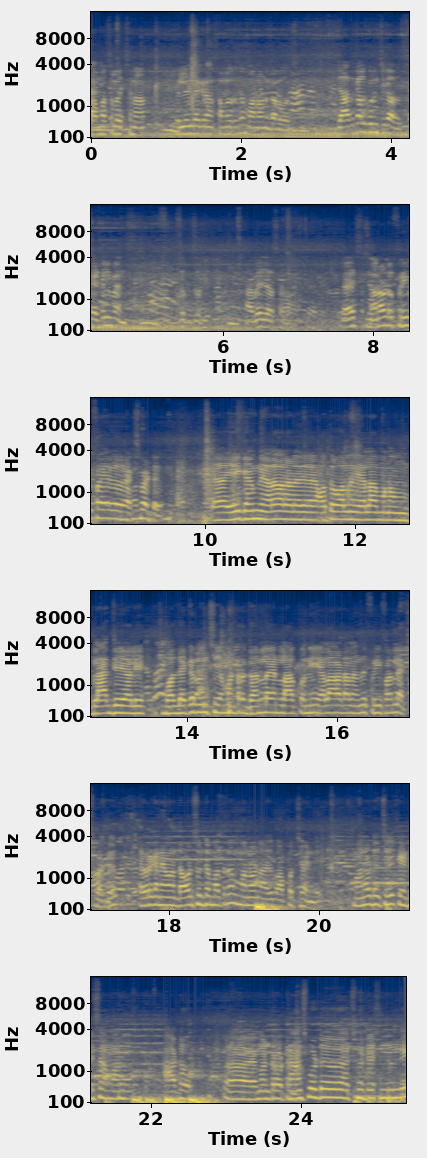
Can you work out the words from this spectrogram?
సమస్యలు వచ్చినా పెళ్ళిళ్ళ దగ్గర సమస్యలు వస్తే మనోని కలవచ్చు. జాతకాల గురించి కాదు సెటిల్మెంట్స్ అవే చేస్తారు. గైస్ మనోడు ఫ్రీ ఫైర్ ఎక్స్పర్ట్ ఏ గేమ్ని ఎలా ఆడాలి అవతల వాళ్ళని ఎలా మనం బ్లాక్ చేయాలి వాళ్ళ దగ్గర నుంచి ఏమంటారు గన్ లైన్ లాక్కొని ఎలా ఆడాలనేది ఫ్రీ ఫైర్లో ఎక్స్పర్ట్ ఎవరికైనా ఏమైనా డౌట్స్ ఉంటే మాత్రం మనోడు అది అప్పొచ్చండి మనోడు వచ్చి టెంట్ సామాను ఆటో ఏమంటారు ట్రాన్స్పోర్ట్ ఎక్స్పెక్టేషన్ ఉంది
